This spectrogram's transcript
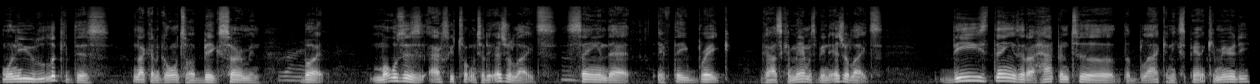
when you look at this, I'm not going to go into a big sermon, Right. but Moses is actually talking to the Israelites, Mm-hmm. saying that if they break God's commandments, being the Israelites, these things that are happening to the black and Hispanic community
